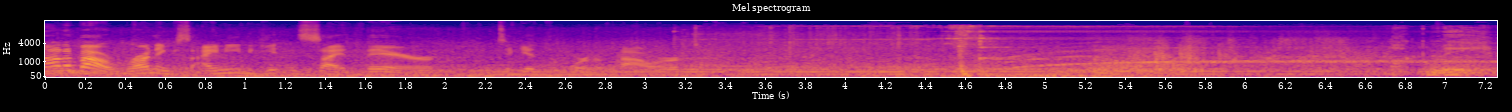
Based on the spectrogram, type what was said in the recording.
Not about running, because I need to get inside there to get the Word of Power. Fuck me.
